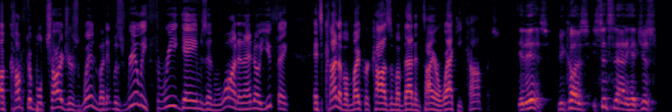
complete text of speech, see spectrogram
a comfortable Chargers win, but it was really three games in one. And I know you think it's kind of a microcosm of that entire wacky conference. It is because Cincinnati had just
